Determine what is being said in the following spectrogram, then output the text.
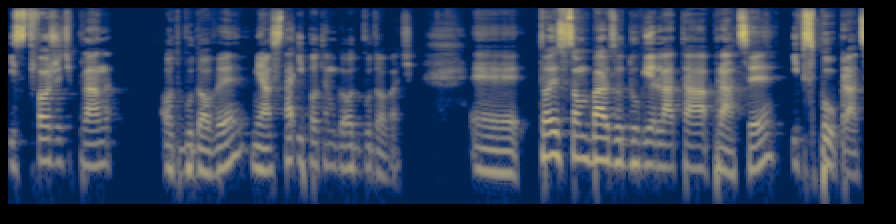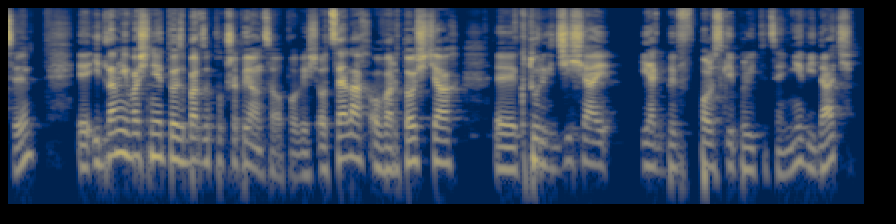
i stworzyć plan odbudowy miasta i potem go odbudować. E, to jest, są bardzo długie lata pracy i współpracy. E, I dla mnie właśnie to jest bardzo pokrzepiająca opowieść o celach, o wartościach, e, których dzisiaj jakby w polskiej polityce nie widać.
